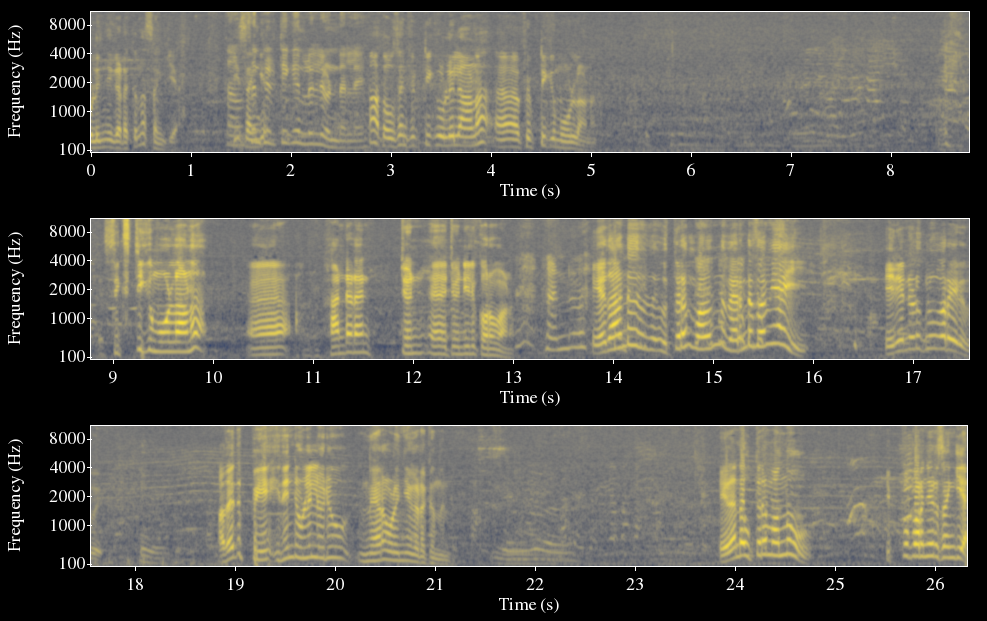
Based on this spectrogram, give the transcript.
ഒളിഞ്ഞു കിടക്കുന്ന സംഖ്യ. ഈ സംഖ്യ ആ തൗസൻഡ് ഫിഫ്റ്റിക്ക് ഉള്ളിലാണ് ഫിഫ്റ്റിക്ക് മുകളിലാണ്. സിക്സ്റ്റിക്ക് മുകളിലാണ് ഹൺഡ്രഡ് ആൻഡ് ട്വന്റിയിൽ കുറവാണ്. ഏതാണ്ട് ഉത്തരം വളർന്ന് വരേണ്ട സമയമായി ഇനി എന്നോട് ക്ലൂ പറയരുത്. അതായത് ഇതിന്റെ ഉള്ളിൽ ഒരു നിറം ഒളിഞ്ഞു കിടക്കുന്നുണ്ട്. ഏതാണ്ട് ഉത്തരം വന്നു. ഇപ്പൊ പറഞ്ഞൊരു സംഖ്യ.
